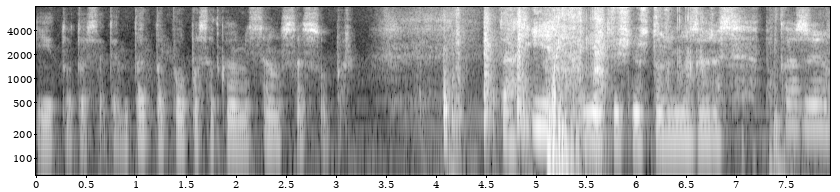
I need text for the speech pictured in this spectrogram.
і тут ось один. Так, то по посадковим місцям все супер. Так, і внутрішню сторону зараз показую.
